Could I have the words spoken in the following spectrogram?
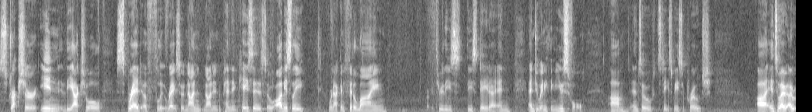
structure in the actual spread of flu, right? So non, non-independent cases. So obviously we're not going to fit a line through these, these data and, and do anything useful. Um, and so state space approach. Uh, and so I, I,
